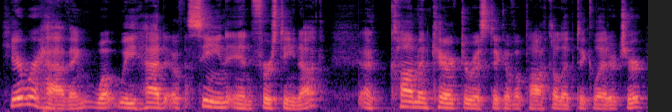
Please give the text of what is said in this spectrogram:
Here we're having what we had seen in First Enoch. A common characteristic of apocalyptic literature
